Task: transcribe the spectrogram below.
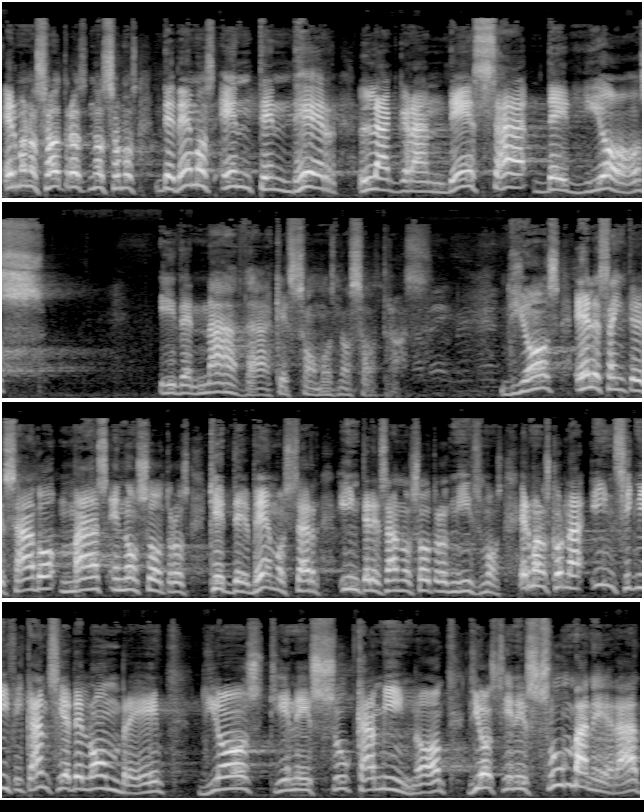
Hermanos, nosotros no somos, debemos entender la grandeza de Dios y de nada que somos nosotros. Dios, Él está interesado más en nosotros que debemos ser interesados nosotros mismos. Hermanos, con la insignificancia del hombre, Dios tiene su camino, Dios tiene su manera,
